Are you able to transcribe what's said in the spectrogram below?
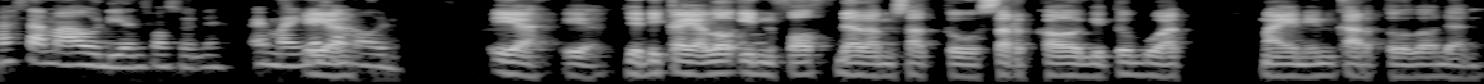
Hah, sama audience maksudnya? Eh mainnya iya. sama audience? Iya, iya. Jadi kayak lo involved dalam satu circle gitu buat mainin kartu lo dan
